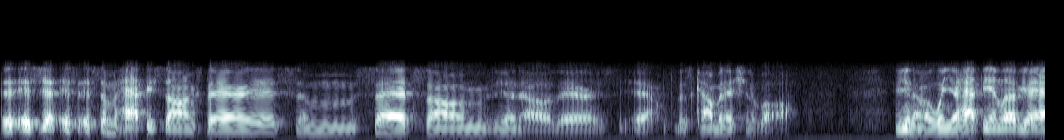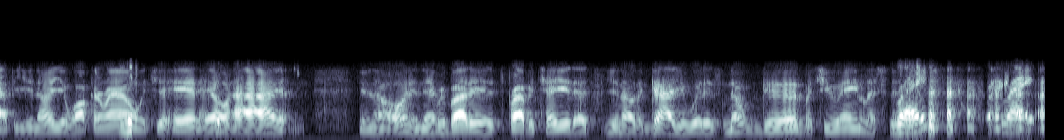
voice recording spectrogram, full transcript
It, it's just it's, it's some happy songs there. It's some sad songs, you know. There's yeah, there's combination of all. You know, when you're happy in love, you're happy. You know, you're walking around with your head held high, and you know, and everybody would probably tell you that you know the guy you're with is no good, but you ain't listening. Right. right.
